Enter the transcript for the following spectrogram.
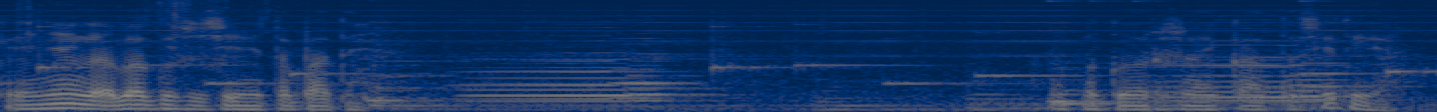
Kayaknya nggak bagus di sini tempatnya. Apa gue harus naik ke atas itu ya?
